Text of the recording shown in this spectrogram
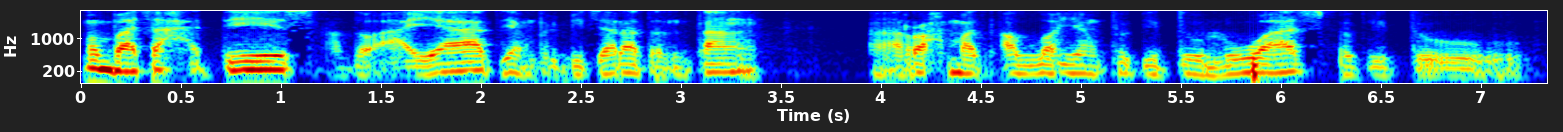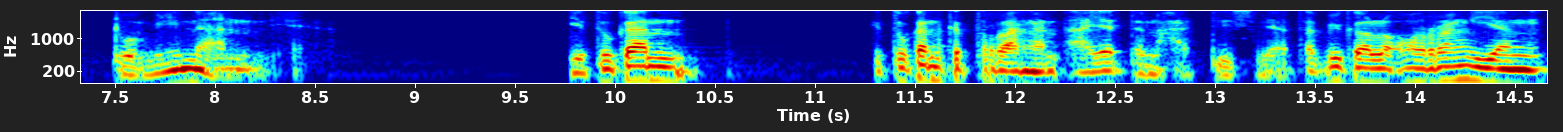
membaca hadis atau ayat yang berbicara tentang rahmat Allah yang begitu luas, begitu dominan ya. Itu kan itu kan keterangan ayat dan hadisnya. Tapi kalau orang yang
